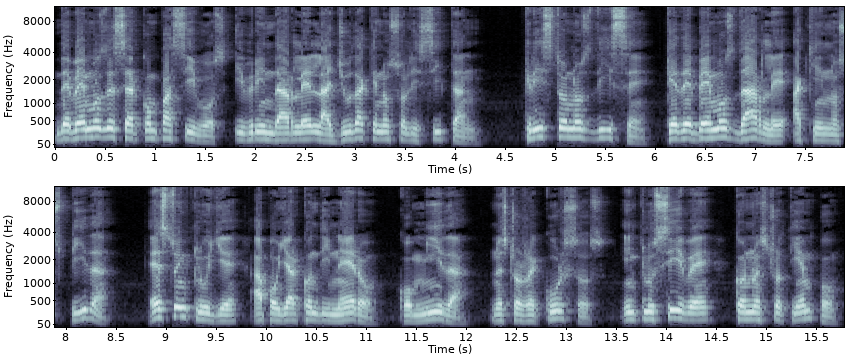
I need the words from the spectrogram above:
debemos de ser compasivos y brindarle la ayuda que nos solicitan. Cristo nos dice que debemos darle a quien nos pida. Esto incluye apoyar con dinero, comida, nuestros recursos, inclusive con nuestro tiempo,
